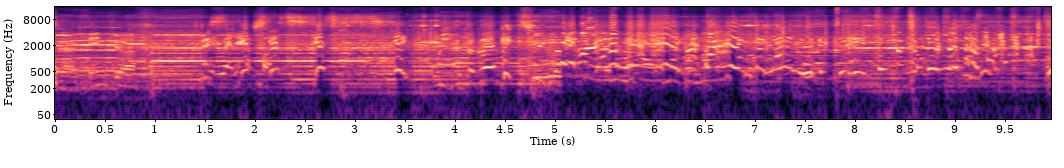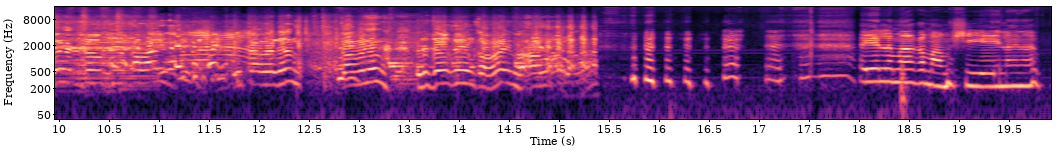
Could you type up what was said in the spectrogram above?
Yeah, thank you, ah. You're welcome nadudok ko yung kamay. Uy, tama lang. Tama lang. Nadudok ko yung kamay. Maawa ka lang. Ayan lang mga kamamshi. Yan lang, na-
